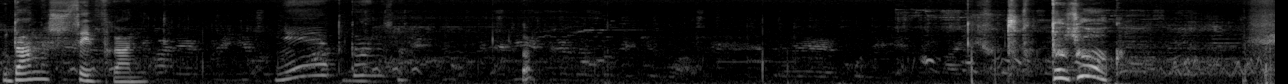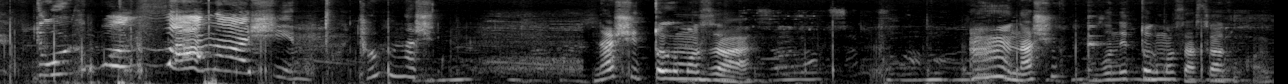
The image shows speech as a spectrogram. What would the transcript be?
Куда наш сейф ранит? Нет, пока не знаю. Что? Да як? Тормоза наші! Чого ви наші? Наші тормоза. Наші, вони тормоза, сразу кажу.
